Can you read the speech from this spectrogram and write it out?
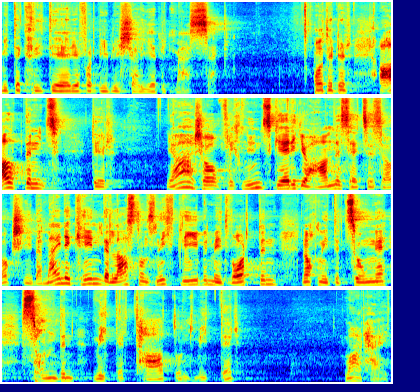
mit den Kriterien der biblischen Liebe gemessen. Oder der Altend, der ja, schon vielleicht 90-jährige Johannes hat es so geschrieben. Meine Kinder, lasst uns nicht lieben mit Worten noch mit der Zunge, sondern mit der Tat und mit der Wahrheit.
